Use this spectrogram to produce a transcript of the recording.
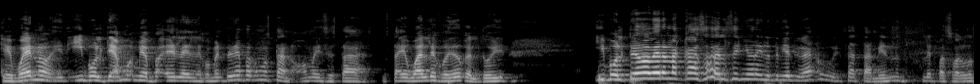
que bueno, y, y volteamos, mi papá, le, le comenté a mi papá cómo está, no, me dice, está, está igual de jodido que el tuyo. Y volteo a ver a la casa del señor y no tenía tinaco, güey. O sea, también le pasó algo.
